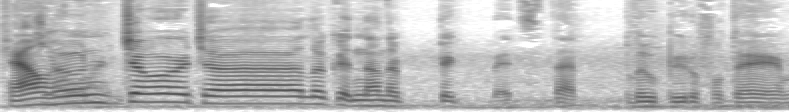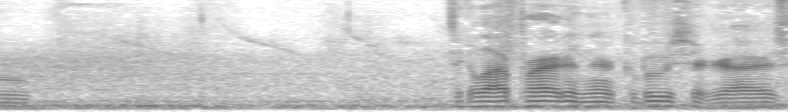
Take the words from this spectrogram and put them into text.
Calhoun, Georgia. Look at another big, it's that blue, beautiful day. I'm, take a lot of pride in their caboose here, guys.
